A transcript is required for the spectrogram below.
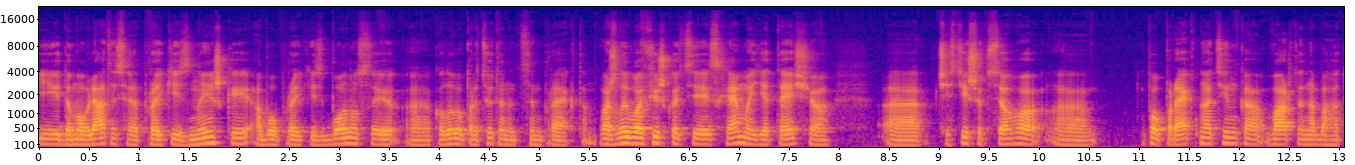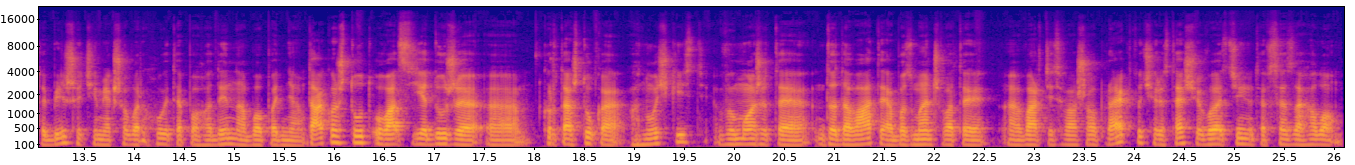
і домовлятися про якісь знижки або про якісь бонуси, коли ви працюєте над цим проектом. Важливою фішкою цієї схеми є те, що частіше всього Попроектна оцінка вартує набагато більше, чим якщо ви рахуєте по годинно або по дням. Також тут у вас є дуже е, крута штука гнучкість. Ви можете додавати або зменшувати е, вартість вашого проекту через те, що ви оцінюєте все загалом.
